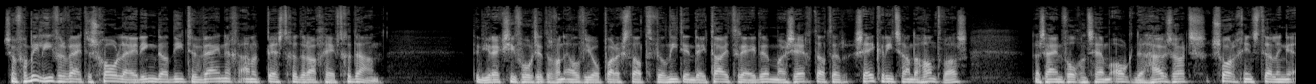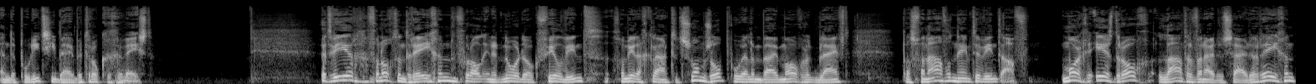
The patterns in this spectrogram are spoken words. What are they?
Zijn familie verwijt de schoolleiding dat die te weinig aan het pestgedrag heeft gedaan. De directievoorzitter van LVO Parkstad wil niet in detail treden, maar zegt dat er zeker iets aan de hand was daar zijn volgens hem ook de huisarts, zorginstellingen en de politie bij betrokken geweest. Het weer, vanochtend regen, vooral in het noorden ook veel wind. Vanmiddag klaart het soms op, hoewel een bui mogelijk blijft. Pas vanavond neemt de wind af. Morgen eerst droog, later vanuit het zuiden regen...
